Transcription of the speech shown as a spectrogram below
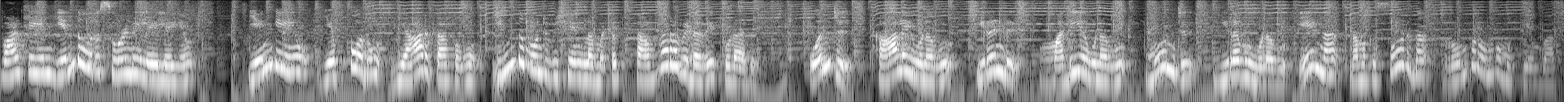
வாழ்க்கையின் எந்த ஒரு சூழ்நிலையிலையும் எங்கேயும் எப்போதும் யாருக்காகவும் இந்த மூன்று விஷயங்களை மட்டும் தவற விடவே கூடாது. ஒன்று காலை உணவு இரண்டு மதிய உணவு மூன்று இரவு உணவு. ஏன்னா நமக்கு சோறு தான் ரொம்ப ரொம்ப முக்கியம் பாஸ்.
